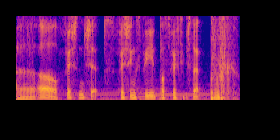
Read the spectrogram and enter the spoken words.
Uh, oh, fish and chips. Fishing speed plus 50%.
